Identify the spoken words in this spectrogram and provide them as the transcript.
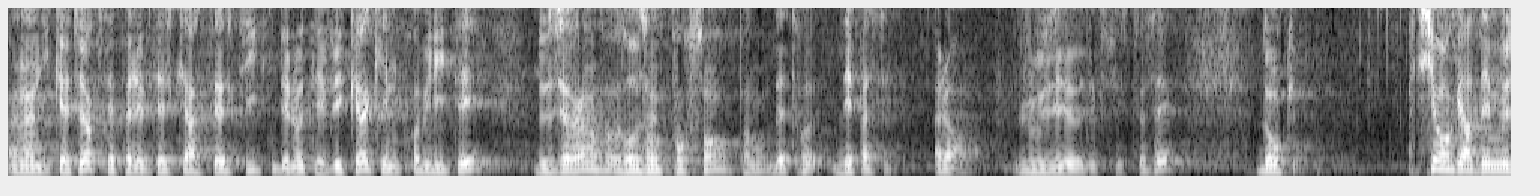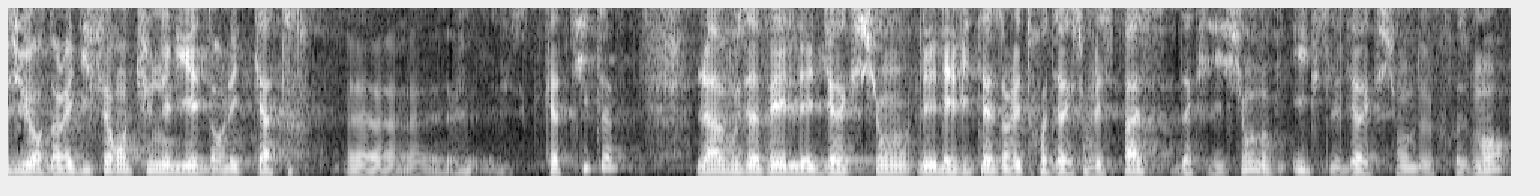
un indicateur qui s'appelle la vitesse caractéristique dénotée VK, qui est une probabilité de 0,5% d'être dépassé. Alors, je vous ai expliqué ce que c'est. Donc, si on regarde des mesures dans les différents tunneliers dans les quatre, euh, sites, là vous avez les, directions, les, les, vitesses dans les trois directions de l'espace d'acquisition, donc X la direction de creusement,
